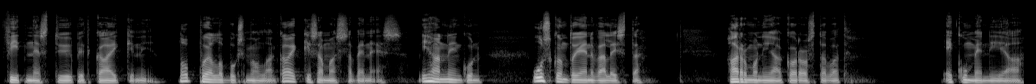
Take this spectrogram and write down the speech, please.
fitness-tyypit, kaikki, niin loppujen lopuksi me ollaan kaikki samassa veneessä. Ihan niin kuin uskontojen välistä harmoniaa korostavat ekumeniaa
